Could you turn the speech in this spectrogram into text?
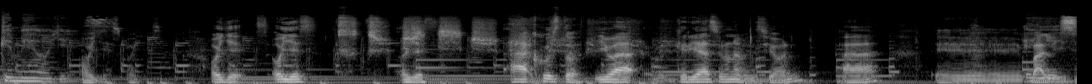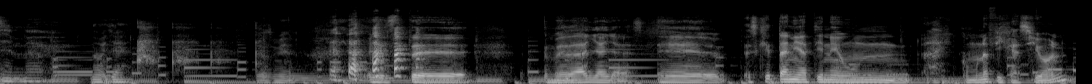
que me oyes. Oyes, oyes. Oye, oyes. Oyes. Ah, justo. Iba. Quería hacer una mención a. Eh, Bali. No, ya. Dios mío. Este. Me da ñañaras. Eh, es que Tania tiene un. ay, como una fijación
